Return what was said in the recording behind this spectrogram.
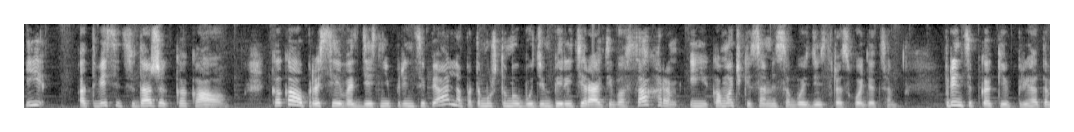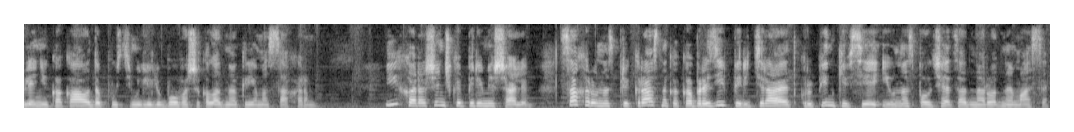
и отвесить сюда же какао. Какао просеивать здесь не принципиально, потому что мы будем перетирать его с сахаром и комочки сами собой здесь расходятся. Принцип, как и в приготовлении какао, допустим, или любого шоколадного крема с сахаром. И хорошенечко перемешали. Сахар у нас прекрасно, как абразив, перетирает крупинки все, и у нас получается однородная масса.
